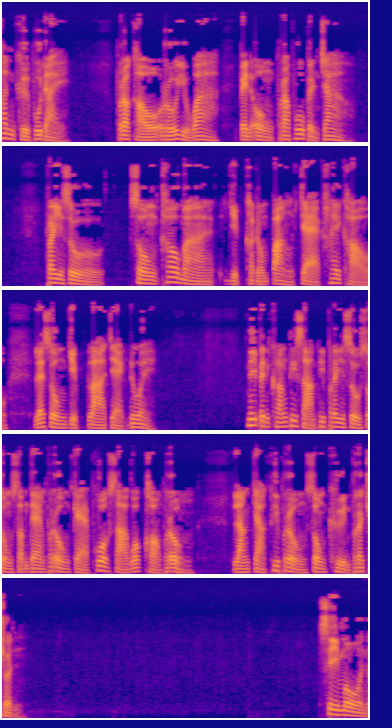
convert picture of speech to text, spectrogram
ท่านคือผู้ใด เพราะเขารู้อยู่ว่าเป็นองค์พระผู้เป็นเจ้า พระเยซู ทรงเข้ามาหยิบขนมปังแจกให้เขา และทรงหยิบปลาแจกด้วย นี่เป็นครั้งที่สามที่พระเยซูทรงสำแดงพระองค์แก่พวกสาวกของพระองค์ หลังจากที่พระองค์ทรงคืนพระชน ซีโมน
